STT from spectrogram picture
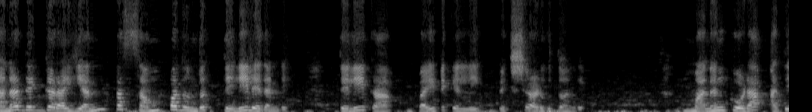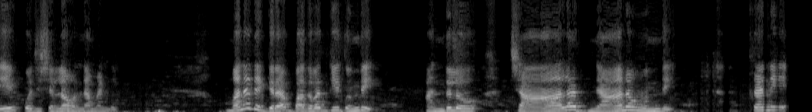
తన దగ్గర ఎంత సంపద ఉందో తెలియలేదండి. తెలియక బయటికెళ్ళి భిక్ష అడుగుతోంది. మనం కూడా అదే పొజిషన్లో ఉన్నామండి. మన దగ్గర భగవద్గీత ఉంది. అందులో చాలా జ్ఞానం ఉంది. కానీ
